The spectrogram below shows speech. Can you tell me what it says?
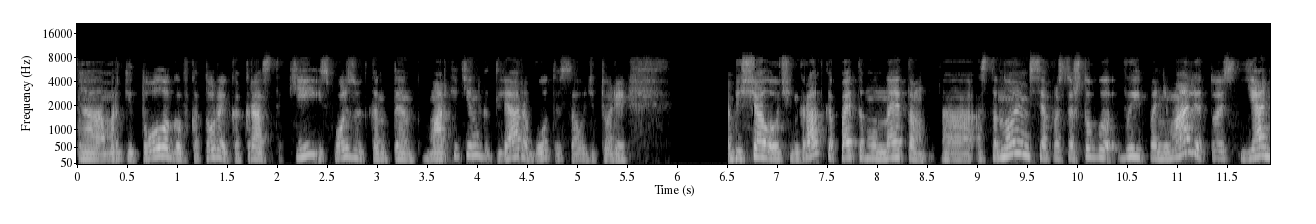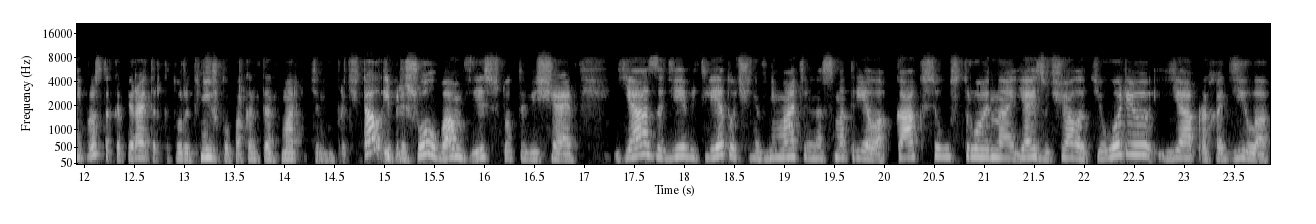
а, маркетологов, которые как раз-таки используют контент-маркетинг для работы с аудиторией обещала очень кратко, поэтому на этом а, остановимся, просто чтобы вы понимали, то есть я не просто копирайтер, который книжку по контент-маркетингу прочитал и пришел вам здесь что-то вещает. Я за 9 лет очень внимательно смотрела, как все устроено, я изучала теорию, я проходила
